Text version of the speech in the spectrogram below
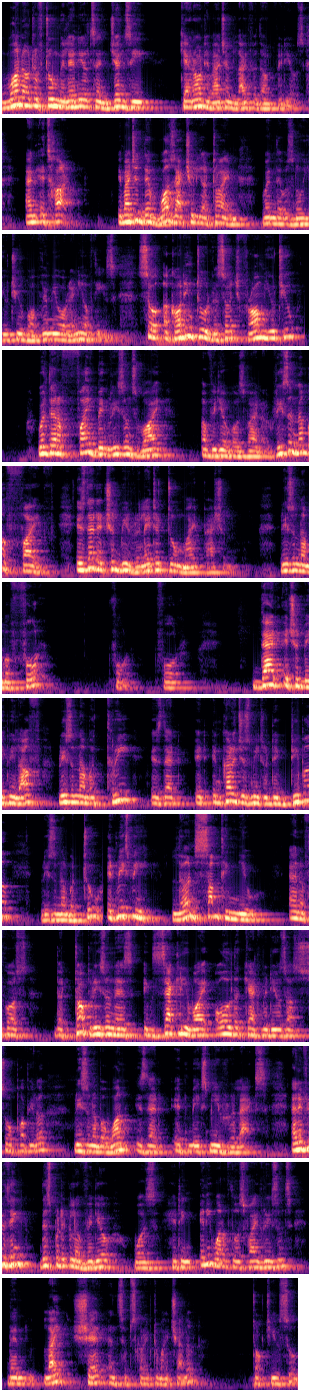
one out of two millennials and Gen Z cannot imagine life without videos. And it's hard. Imagine there was actually a time when there was no YouTube or Vimeo or any of these. So according to research from YouTube, well, there are five big reasons why a video goes viral. Reason number five is that it should be related to my passion. Reason number four, four, four, that it should make me laugh. Reason number three is that it encourages me to dig deeper. Reason number two, it makes me learn something new. And of course, the top reason is exactly why all the cat videos are so popular. Reason number one is that it makes me relax. And if you think this particular video was hitting any one of those five reasons, then like, share and subscribe to my channel. Talk to you soon.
